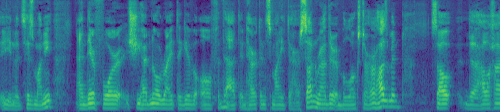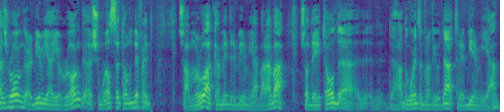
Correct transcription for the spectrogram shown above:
you know, it's his money and therefore she had no right to give off that inheritance money to her son. Rather, it belongs to her husband. So the halacha is wrong. Rabbi Yirmiyah, you're wrong. Uh, Shmuel said totally different. So Amrua kamed Rabbi Yirmiyah baraba. So they told uh, the, the, words of Rabbi Yehuda to Rabbi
